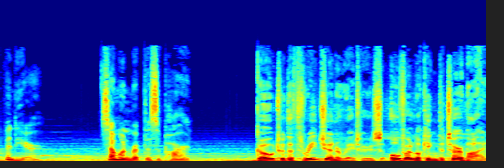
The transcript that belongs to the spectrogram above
Happened here? Someone ripped this apart. Go to the three generators overlooking the turbine.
